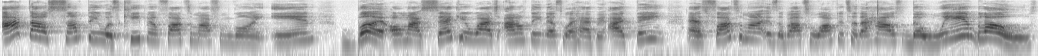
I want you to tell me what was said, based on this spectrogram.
I thought something was keeping Fatima from going in, but on my second watch, I don't think that's what happened. I think as Fatima is about to walk into the house, the wind blows,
